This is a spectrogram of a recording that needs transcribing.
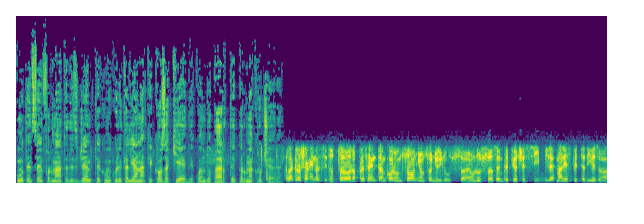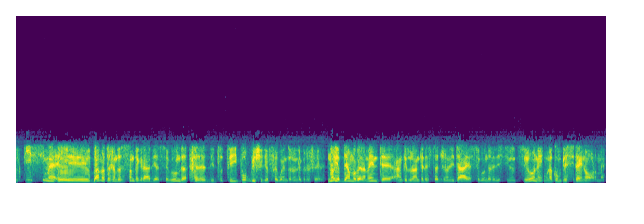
Un'utenza informata ed esigente come quella italiana che cosa chiede quando parte per una crociera? La crociera innanzitutto rappresenta ancora un sogno, un sogno di lusso, è un lusso sempre più accessibile, ma le aspettative sono altissime e vanno a 360 gradi a seconda eh, di tutti i pubblici che frequentano le crociere. Noi abbiamo veramente, anche durante le stagionalità e a seconda delle destinazioni, una complessità enorme,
